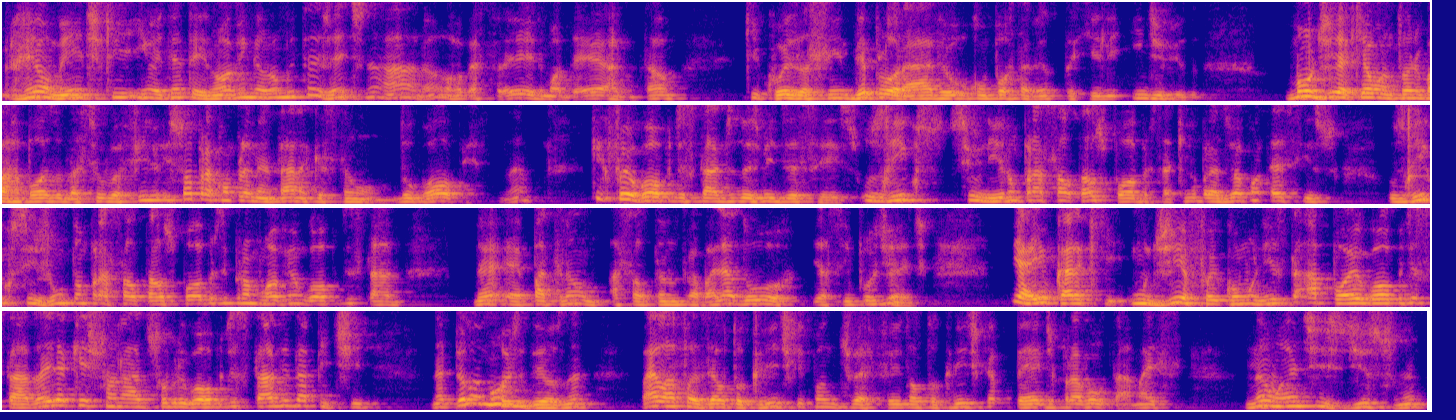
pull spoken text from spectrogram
realmente que em 89 enganou muita gente, né? Ah, não, Roberto Freire, moderno, tal. Que coisa assim deplorável o comportamento daquele indivíduo. Bom dia, aqui é o Antônio Barbosa da Silva Filho. E só para complementar na questão do golpe, né? O que foi o golpe de Estado de 2016? Os ricos se uniram para assaltar os pobres. Aqui no Brasil acontece isso. Os ricos se juntam para assaltar os pobres e promovem um golpe de Estado né, é, patrão assaltando o trabalhador e assim por diante. E aí o cara que um dia foi comunista apoia o golpe de Estado. Aí ele é questionado sobre o golpe de Estado e dá piti. Né? Pelo amor de Deus, né? Vai lá fazer autocrítica e quando tiver feito autocrítica, pede para voltar. Mas não antes disso, né?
